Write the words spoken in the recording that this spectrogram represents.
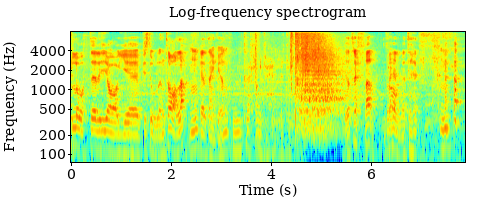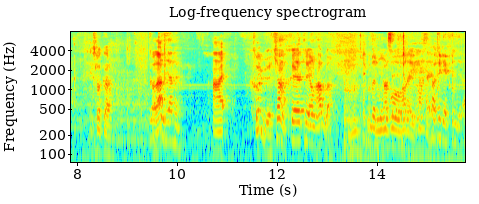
låter jag eh, pistolen tala, helt enkelt. Mm, träffar inte för helvete. Jag träffar, för helvete. Slå kvar. Kolla. Nu. Nej. Sju, kanske tre och en halv då. Beroende på vad reglerna säger. Jag tycker fyra.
